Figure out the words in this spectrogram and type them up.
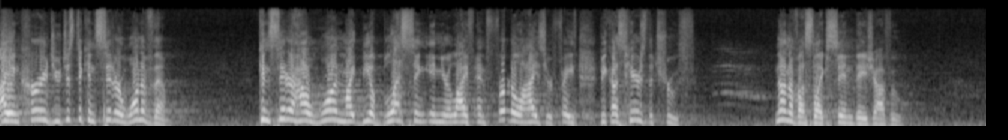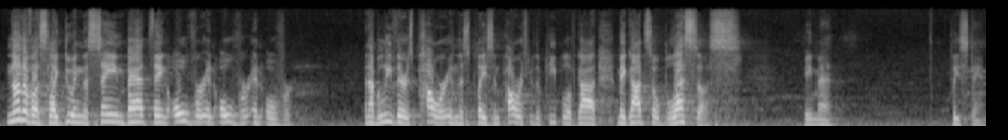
I encourage you just to consider one of them. Consider how one might be a blessing in your life and fertilize your faith, because here's the truth none of us like sin deja vu. None of us like doing the same bad thing over and over and over. And I believe there is power in this place and power through the people of God. May God so bless us. Amen. Please stand.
